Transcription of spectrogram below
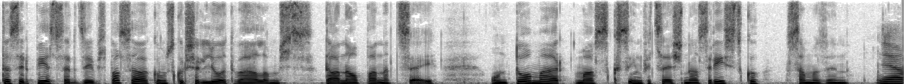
Tas ir piesardzības pasākums, kurš ir ļoti vēlams. Tā nav panacēja. Un tomēr maskas inficēšanās risku samazina. Jā,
